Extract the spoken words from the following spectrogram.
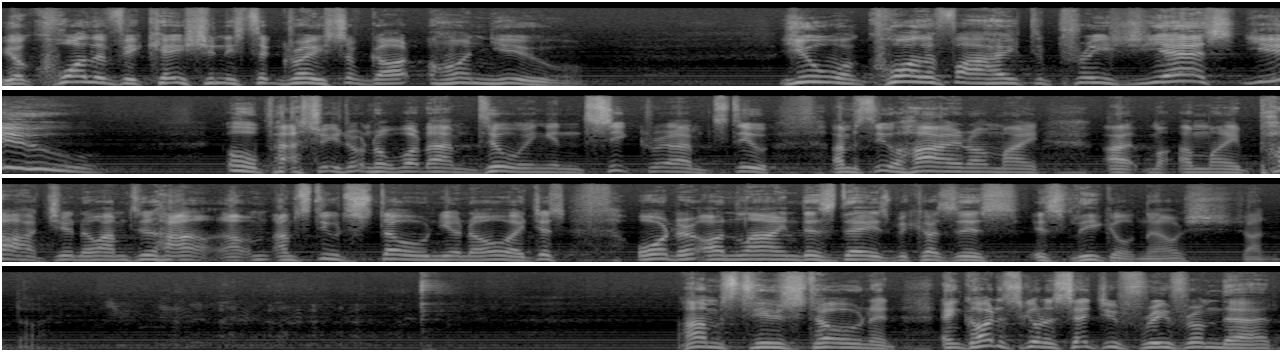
Your qualification is the grace of God on you. You are qualified to preach. Yes, you. Oh, Pastor, you don't know what I'm doing in secret. I'm still, I'm still hiding on my, uh, on my pot. You know, I'm still, I'm, I'm still stoned. You know, I just order online these days because it's, it's legal now. Shandai. I'm still stoned, and, and God is going to set you free from that.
